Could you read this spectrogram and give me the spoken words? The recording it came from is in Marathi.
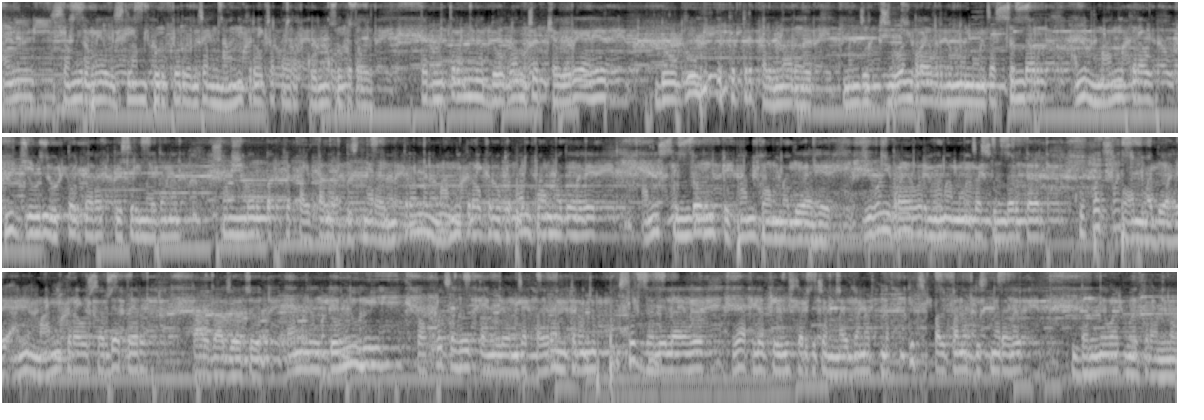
आणि समीर मेव भाई इस्लामपूरकर यांच्या माणिकरावचा पायरा कोणासोबत आहे? तर मित्रांनो दोघांचे चेहरे आहेत. दोघेही एकत्र पडणार आहेत. म्हणजे जीवन ड्रायव्हर म्हणून यांचा सुंदर आणि माणिकराव ही जोडी उत्तर कराड केसरी मैदानात शंभर टक्के पलताना दिसणार आहे. मित्रांनो माणिकराव पण तुफान फॉर्ममध्ये आहे आणि सुंदर ही तुफान फॉर्ममध्ये आहे. जीवन ड्रायव्हर म्हणून यांचा सुंदर तर खूपच फॉर्ममध्ये आहे आणि माणिकराव सध्या तर काळ गाजवतो त्यामुळे दोन्हीही टॉपच आहेत. त्यामुळे यांचा पहिला मित्रांनो फिक्सच झालेला आहे. हे आपल्या तेवीस तारखेच्या मैदानात नक्कीच पलताना दिसणार आहे. धन्यवाद मित्रांनो.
